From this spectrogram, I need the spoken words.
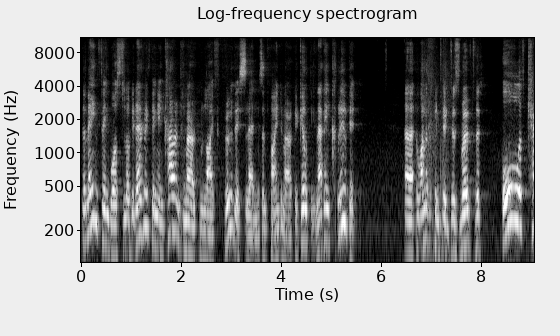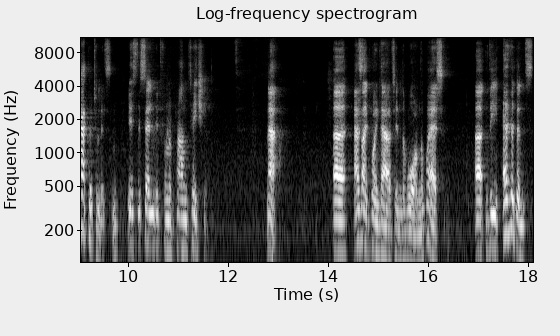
the main thing was to look at everything in current American life through this lens and find America guilty. And that included, uh, one of the contributors wrote that all of capitalism is descended from a plantation. Now, uh, as I point out in The War on the West, uh, the evidence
